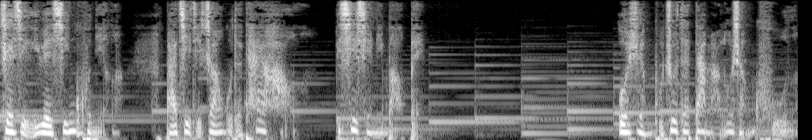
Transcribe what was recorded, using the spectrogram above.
这几个月辛苦你了。”把姐姐照顾的太好了，谢谢你，宝贝。我忍不住在大马路上哭了，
